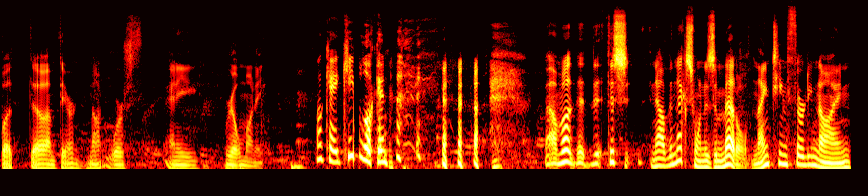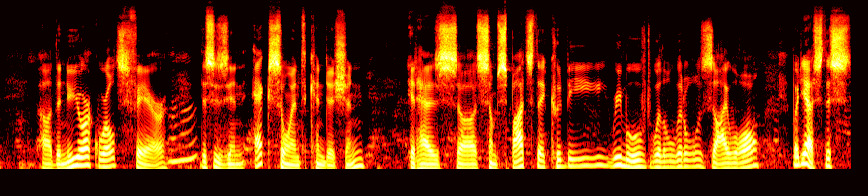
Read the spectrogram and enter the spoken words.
but uh, they're not worth any real money. Okay, keep looking. Well, th- th- this now the next one is a medal, 1939, uh, the New York World's Fair. This is in excellent condition. It has uh, some spots that could be removed with a little Zywall, but yes, this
